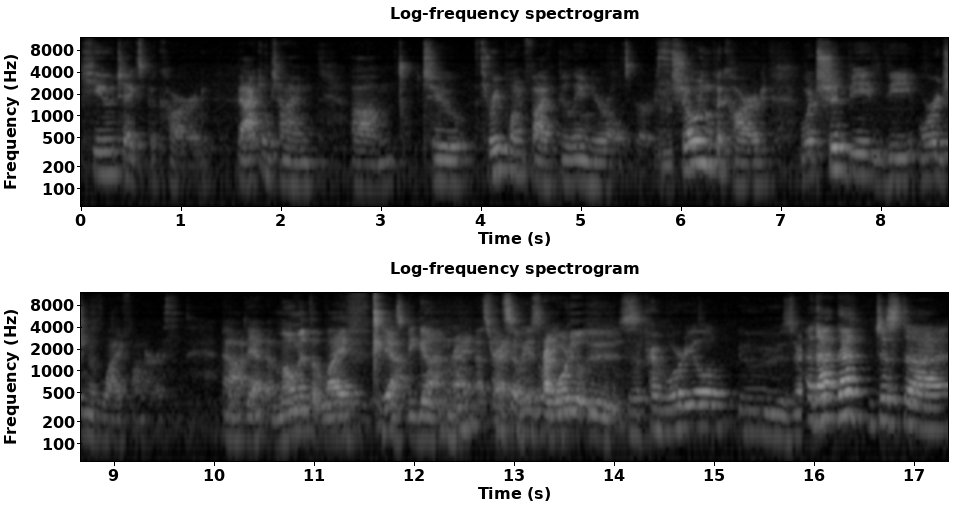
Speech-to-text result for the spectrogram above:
Q takes Picard back in time um, to 3.5 billion year old Earth, showing Picard what should be the origin of life on Earth. Uh, yeah, the moment that life Yeah. has begun, right? Mhm. That's And right. so he's like- primordial ooze. The ooze. primordial ooze. right? That that just uh,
